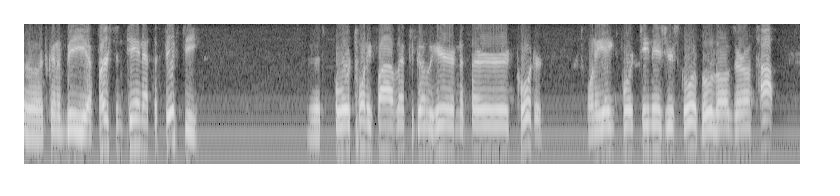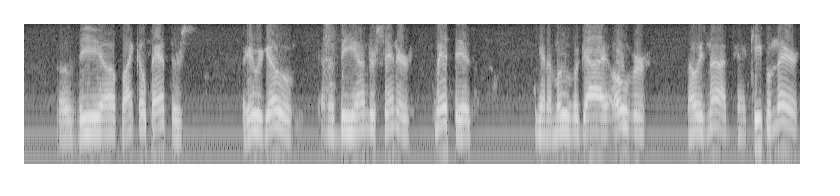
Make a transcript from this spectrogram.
It's going to be uh, first and 10 at the 50. There's 4.25 left to go here in the third quarter. 28-14 is your score. Bulldogs are on top of the uh, Blanco Panthers. So here we go. Going to be under center. Smith is going to move a guy over. No, he's not. He's going to keep him there.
